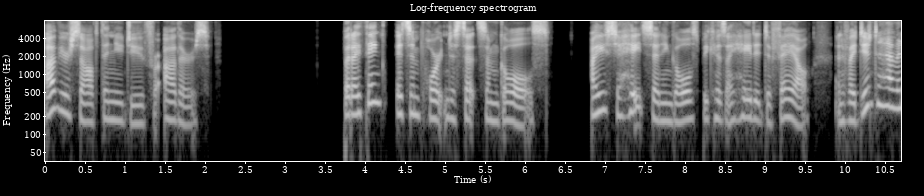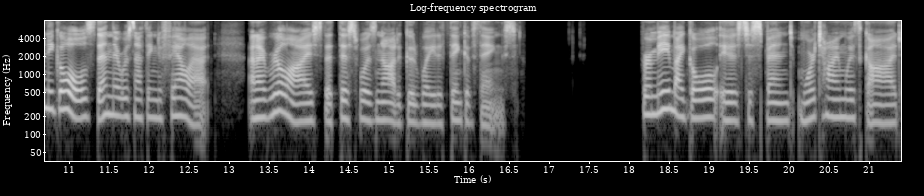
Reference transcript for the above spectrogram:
of yourself than you do for others. But I think it's important to set some goals. I used to hate setting goals because I hated to fail. And if I didn't have any goals, then there was nothing to fail at. And I realized that this was not a good way to think of things. For me, my goal is to spend more time with God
